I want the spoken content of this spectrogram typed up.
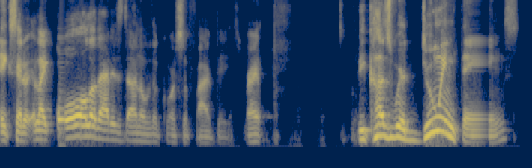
etc. Like all of that is done over the course of five days, right? Because we're doing things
